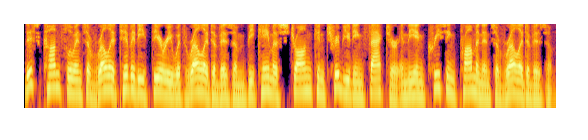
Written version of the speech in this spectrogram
This confluence of relativity theory with relativism became a strong contributing factor in the increasing prominence of relativism.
